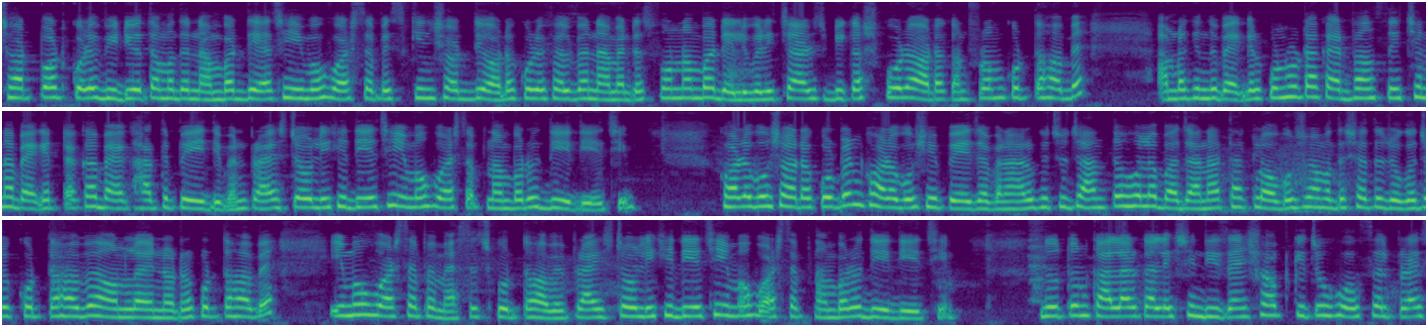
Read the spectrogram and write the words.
ঝটপট করে ভিডিওতে আমাদের নাম্বার দেওয়া আছে, ইমো, হোয়াটসঅ্যাপে, স্ক্রিনশট দিয়ে অর্ডার করে ফেলবেন। নাম address phone number delivery charge bKash করে অর্ডার কনফার্ম করতে হবে। আমরা কিন্তু ব্যাগের কোনো টাকা অ্যাডভান্স নিচ্ছি না, ব্যাগের টাকা ব্যাগ হাতে পেয়ে দিবেন। প্রাইসটাও লিখে দিয়েছি, ইমো, হোয়াটসঅ্যাপ নাম্বারও দিয়ে দিয়েছি। ঘরে বসে অর্ডার করবেন, ঘরে বসে পেয়ে যাবেন। আরও কিছু জানতে হলে বা জানার থাকলে অবশ্যই আমাদের সাথে যোগাযোগ করতে হবে অনলাইন অর্ডার করতে হবে, ইমো, হোয়াটসঅ্যাপে মেসেজ করতে হবে। প্রাইসটাও লিখে দিয়েছি, ইমো, হোয়াটসঅ্যাপ নাম্বারও দিয়ে দিয়েছি। নতুন কালার কালেকশন ডিজাইন সব কিছু হোলসেল প্রাইস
